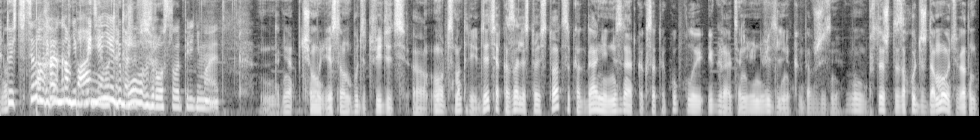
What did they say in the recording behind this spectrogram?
Ну, То есть в целом ребенок не компания, поведение вот любого взрослого перенимает. Да нет, почему? Если он будет видеть... э, ну, вот смотри, дети оказались в той ситуации, когда они не знают, как с этой куклой играть. Они ее не видели никогда в жизни. Ну, представляешь, ты заходишь домой, у тебя там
